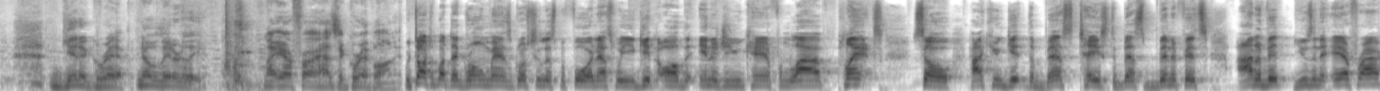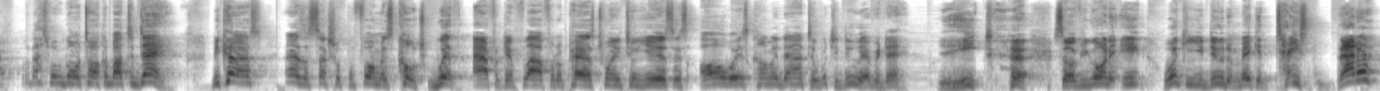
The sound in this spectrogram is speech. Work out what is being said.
Get a grip. No, literally. My air fryer has a grip on it. We talked about that grown man's grocery list before, and that's where you're getting all the energy you can from live plants. So how can you get the best taste, the best benefits out of it using the air fryer? Well, that's what we're gonna talk about today. Because as a sexual performance coach with African Fly for the past 22 years, it's always coming down to what you do every day. You eat. so if you're going to eat, what can you do to make it taste better?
